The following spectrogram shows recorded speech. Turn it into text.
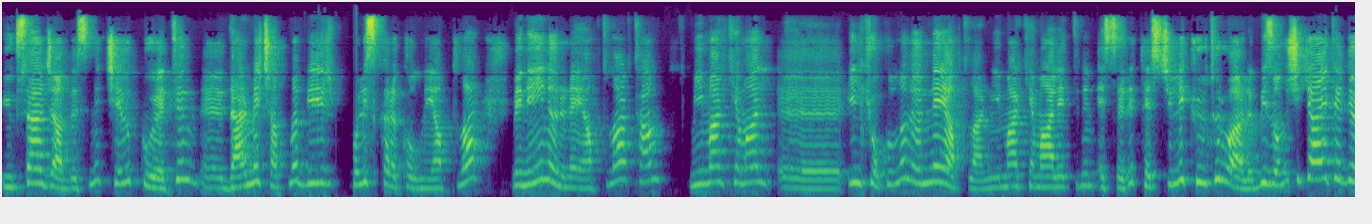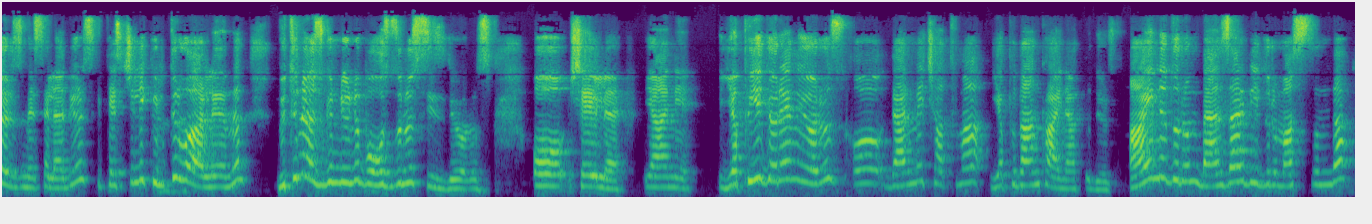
Yüksel Caddesi'ni Çevik Kuvvet'in e, derme çatma bir polis karakolunu yaptılar ve neyin önüne yaptılar? Tam Mimar Kemal e, İlkokulu'nun önüne yaptılar. Mimar Kemalettin'in eseri tescilli kültür varlığı. Biz onu şikayet ediyoruz mesela. Diyoruz ki tescilli kültür varlığının bütün özgünlüğünü bozdunuz siz diyoruz. O şeyle yani yapıyı göremiyoruz. O derme çatma yapıdan kaynaklı diyoruz. Aynı durum benzer bir durum aslında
